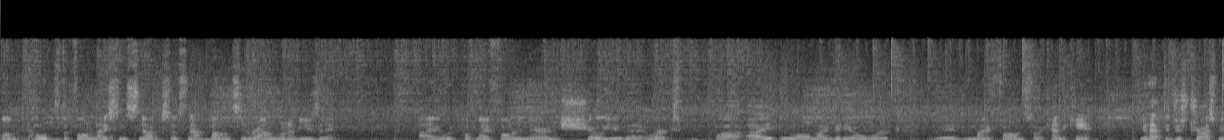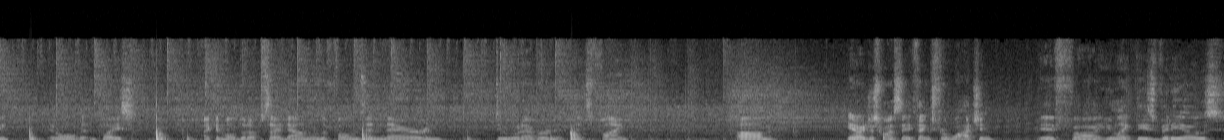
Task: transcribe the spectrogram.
Um, it holds the phone nice and snug so it's not bouncing around when I'm using it. I would put my phone in there and show you that it works, but I do all my video work with my phone so I kind of can't. You'll have to just trust me. It'll hold it in place. I can hold it upside down when the phone's in there and do whatever, and it, it's fine. Um, you know, I just want to say thanks for watching. If uh, you like these videos,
